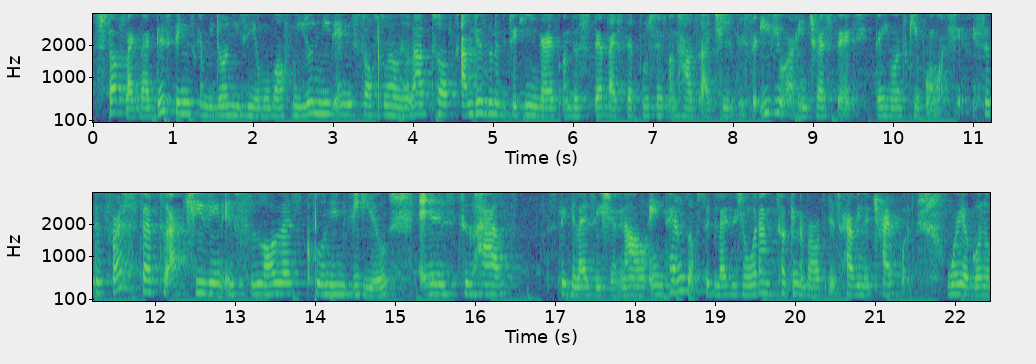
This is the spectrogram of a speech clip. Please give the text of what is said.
stuff like that. These things can be done using your mobile phone. You don't need any software on your laptop. I'm just going to be taking you guys on the step by step process on how to achieve this. So if you are interested, then you want to keep on watching. So the first step to achieving a flawless cloning video is to have stabilization now in terms of stabilization what i'm talking about is having a tripod where you're going to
